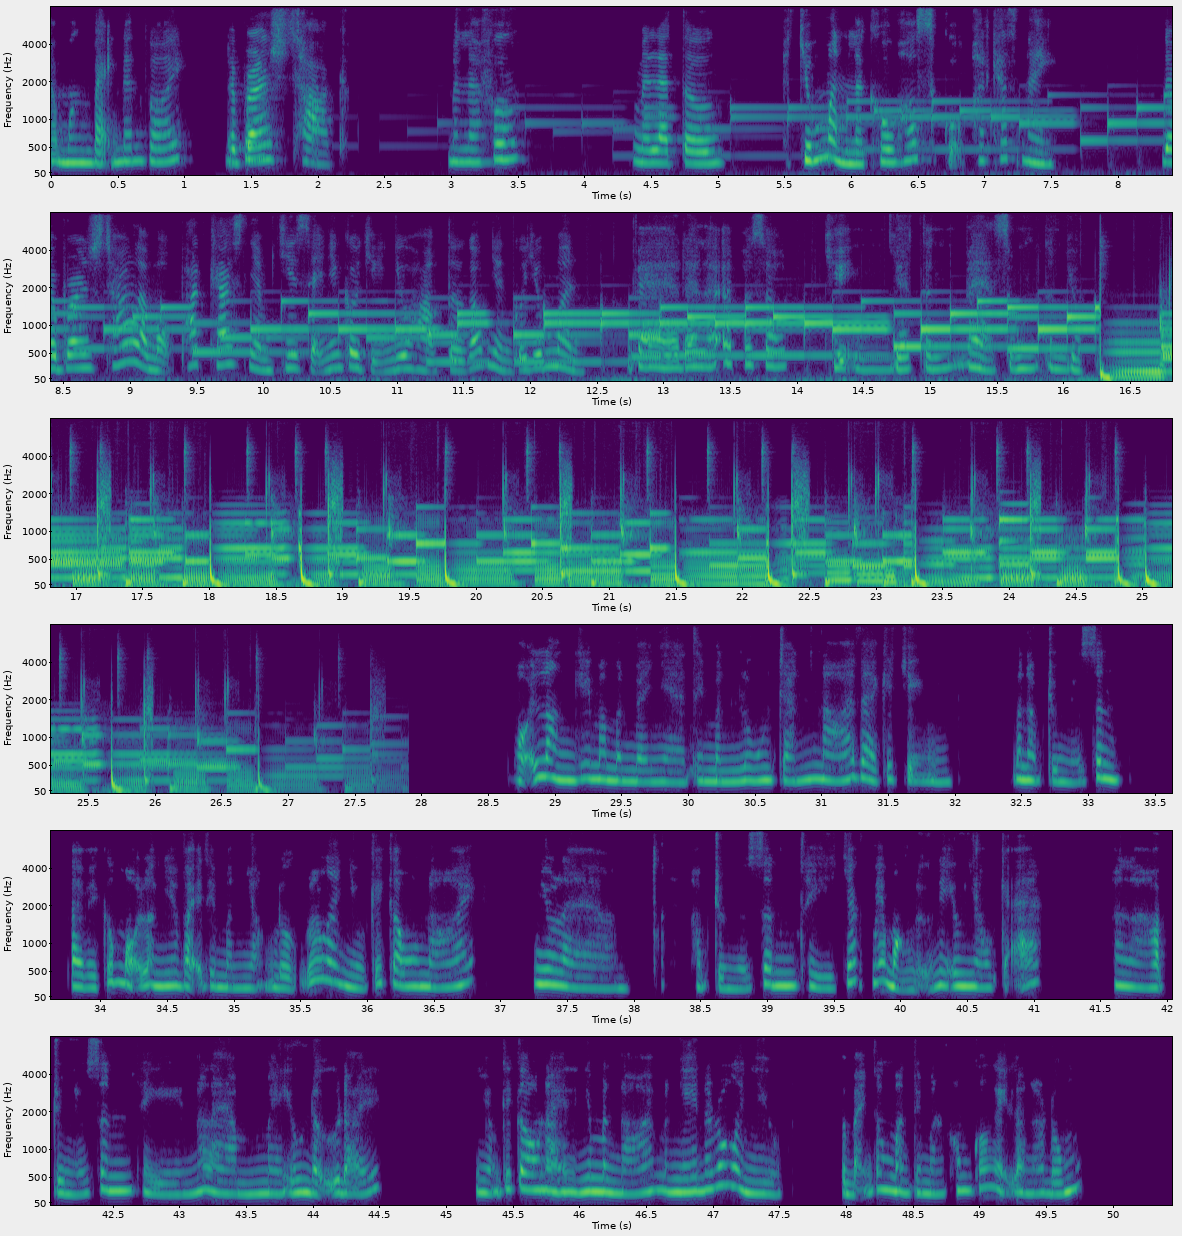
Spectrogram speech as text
Chào mừng bạn đến với The Brunch Talk. Mình là Phương. Mình là Tường. Chúng mình là co-host của podcast này. The Brunch Talk là một podcast nhằm chia sẻ những câu chuyện du học từ góc nhìn của chúng mình. Và đây là episode chuyện giới tính và xu hướng tình dục. Mỗi lần khi mà mình về nhà thì mình luôn tránh nói về cái chuyện mình học trường nữ sinh. Tại vì cứ mỗi lần như vậy thì mình nhận được rất là nhiều cái câu nói như là học trường nữ sinh thì chắc mấy bọn nữ này yêu nhau cả. Hay là học trường nữ sinh thì nó làm mày yêu nữ đấy. Những cái câu này như mình nói, mình nghe nó rất là nhiều. Và bản thân mình thì mình không có nghĩ là nó đúng.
